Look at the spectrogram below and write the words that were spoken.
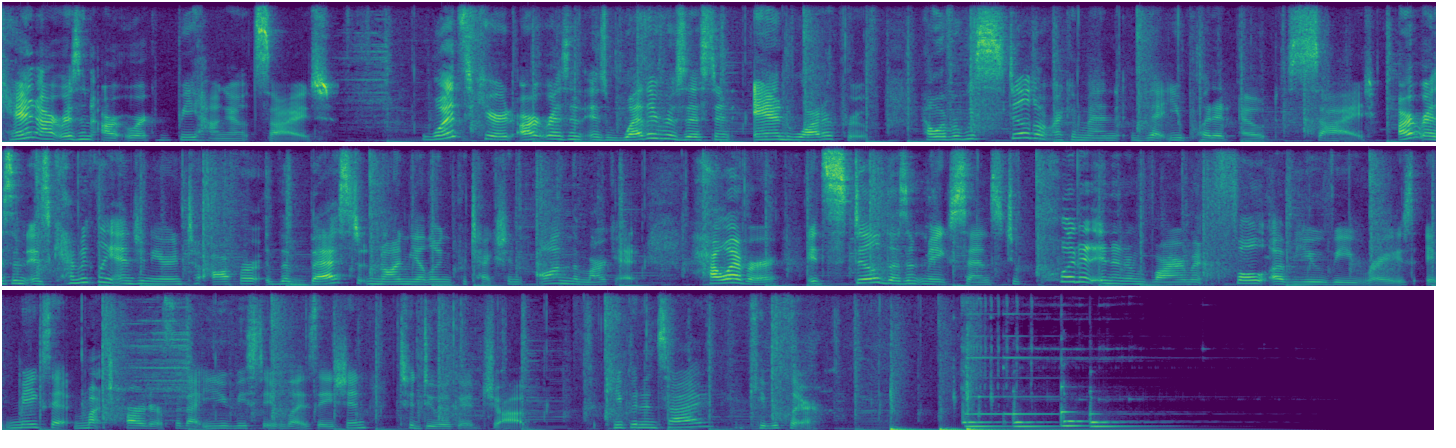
Can ArtResin artwork be hung outside. Once cured, ArtResin is weather resistant and waterproof. However, we still don't recommend that you put it outside. ArtResin is chemically engineered to offer the best non-yellowing protection on the market. However, it still doesn't make sense to put it in an environment full of UV rays. It makes it much harder for that UV stabilization to do a good job. So keep it inside and keep it clear.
